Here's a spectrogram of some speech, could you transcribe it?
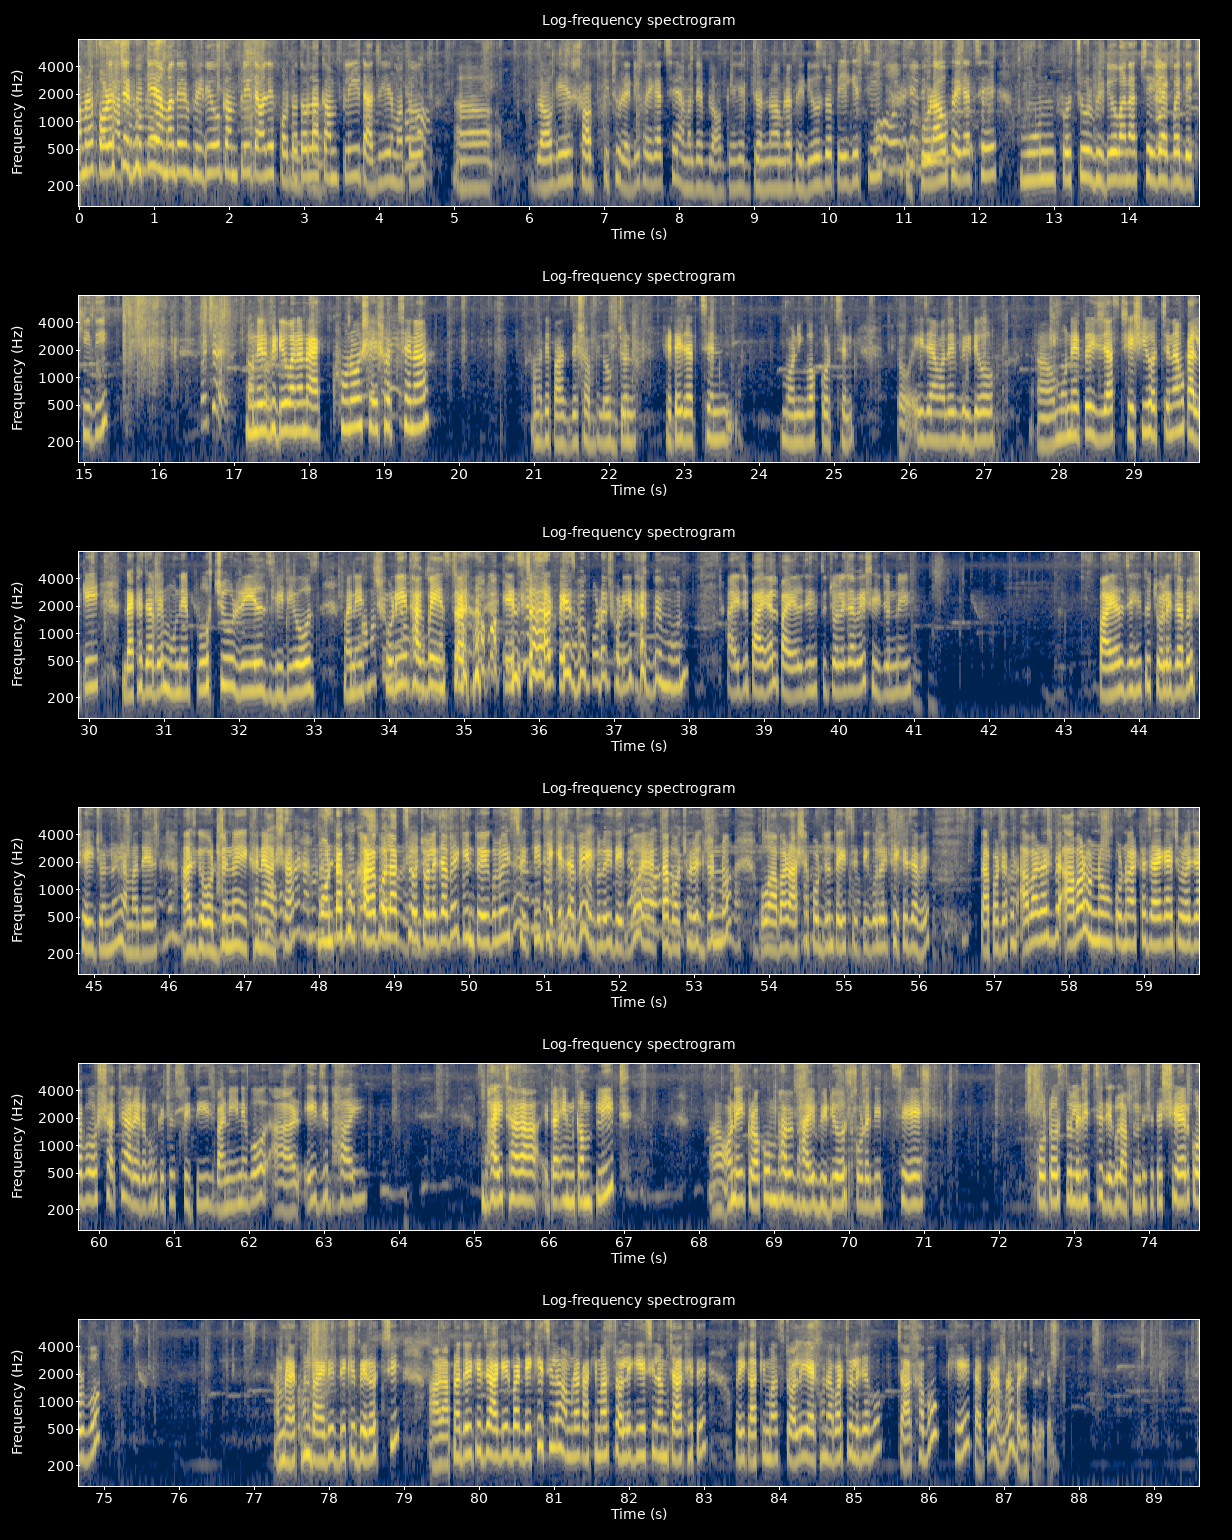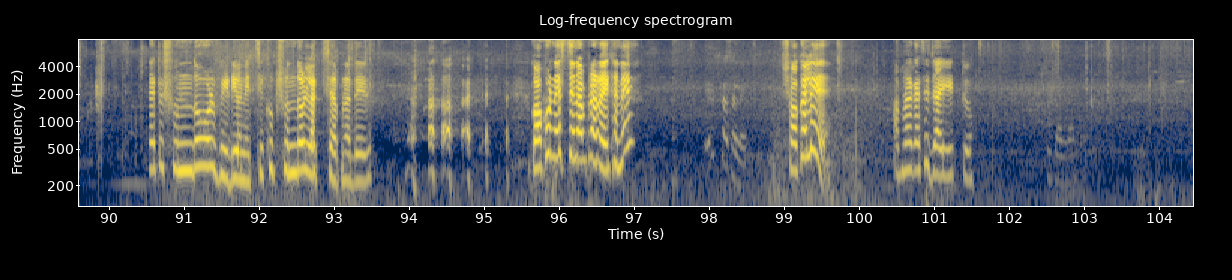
আমরা ফরেস্টে ঢুকে আমাদের ভিডিও কমপ্লিট আমাদের ফটো তোলা কমপ্লিট আজকের মতো ব্লগের সব কিছু রেডি হয়ে গেছে। আমাদের ব্লগের জন্য আমরা ভিডিওসও পেয়ে গেছি। ঘোরাও হয়ে গেছে। মুন প্রচুর ভিডিও বানাচ্ছে। এই যে একবার দেখিয়ে দিই। মুনের ভিডিও বানানো এখনও শেষ হচ্ছে না। আমাদের পাশ দিয়ে সব লোকজন হেঁটে যাচ্ছেন মর্নিং ওয়াক করছেন। তো এই যে আমাদের ভিডিও মুনের তো জাস্ট শেষই হচ্ছে না। কালকেই দেখা যাবে মুনের প্রচুর রিলস ভিডিওস মানে ছড়িয়ে থাকবে ইনস্টা ইনস্টা আর ফেসবুক পুরো ছড়িয়ে থাকবে মুন। আর এই যে পায়েল পায়েল যেহেতু চলে যাবে সেই জন্যই পায়েল যেহেতু চলে যাবে সেই জন্যই আমাদের আজকে ওর জন্যই এখানে আসা। মনটা খুব খারাপও লাগছে ও চলে যাবে কিন্তু এগুলোই স্মৃতি থেকে যাবে। এগুলোই দেখব একটা বছরের জন্য। ও আবার আসা পর্যন্ত এই স্মৃতিগুলোই থেকে যাবে। তারপর যখন আবার আসবে, আবার অন্য কোনো একটা জায়গায় চলে যাব ওর সাথে আর এরকম কিছু স্মৃতি বানিয়ে নেব। আর এই যে ভাই ভাই ছাড়া এটা ইনকমপ্লিট অনেক রকমভাবে ভাই ভিডিওস করে দিচ্ছে ফটোস তুলে দিচ্ছে, যেগুলো আপনাদের সাথে শেয়ার করব। আমরা এখন বাইরের দিকে বেরোচ্ছি। আর আপনাদেরকে যে আগের বার দেখিয়েছিলাম আমরা কাকিমা স্টলে গিয়েছিলাম চা খেতে। ওই কাকিমা স্টলেই এখন আবার চলে যাব। চা খাব, খেয়ে তারপর আমরা বাড়ি চলে যাব। একটা সুন্দর ভিডিও নিচ্ছি। খুব সুন্দর লাগছে আপনাদের। কখন এসছেন আপনারা এখানে? সকালে। আপনার কাছে যাই একটু।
